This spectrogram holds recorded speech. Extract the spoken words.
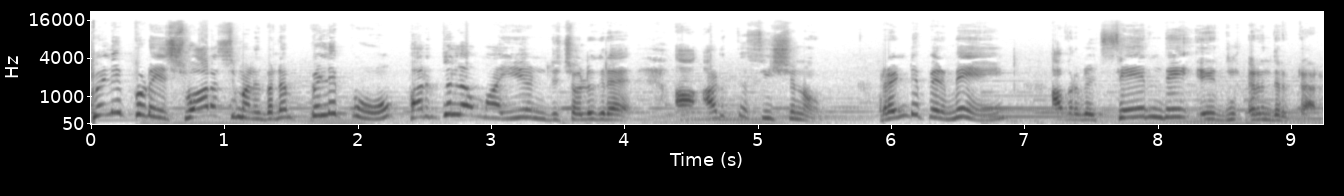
பிலிப்புடைய சுவாரஸ்யமானது பண்ண பிலிப்பும் பர்துலமாயி என்று சொல்லுகிற அடுத்த சீஷனும் ரெண்டு பேருமே அவர்கள் சேர்ந்தே இரு- இருந்திருக்கிறார்.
